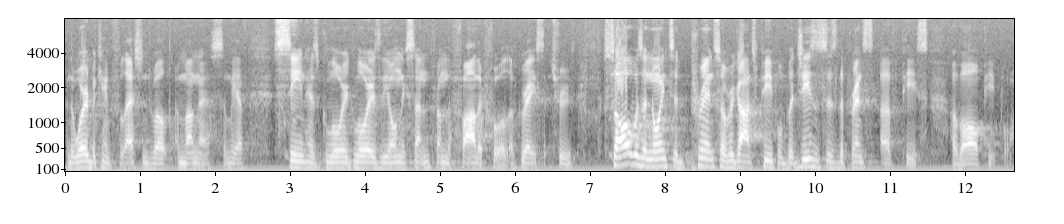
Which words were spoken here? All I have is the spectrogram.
And the word became flesh and dwelt among us, and we have seen his glory. Glory is the only Son from the Father, full of grace and truth. Saul was anointed prince over God's people, but Jesus is the prince of peace of all people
